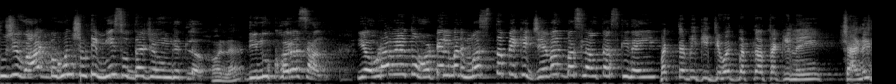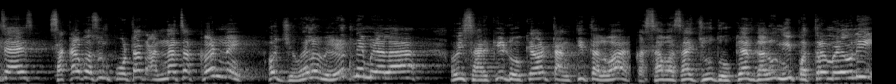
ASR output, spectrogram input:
तुझी वाट बघून शेवटी मी सुद्धा जेवून हो घेतलं ना? दिनू खरं सांग. एवढा वेळ तू हॉटेलमध्ये मस्तपैकी जेवत बसला होतास की नाही? मस्तपैकी जेवत होता की नाही? शाणीच आहेस. सकाळपासून पोटात अन्नाचा कण नाही. हो जेवायला वेळच नाही मिळाला. अहो ही सारखी डोक्यावर टांगती तलवार. कसा बसा जीव डोक्यात घालून ही पत्र मिळवली.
